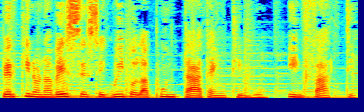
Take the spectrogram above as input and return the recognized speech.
Per chi non avesse seguito la puntata in tv, infatti,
